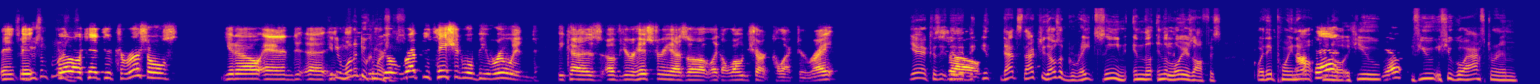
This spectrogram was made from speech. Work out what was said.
They, they do some well, commercials. I can't do commercials, you know, and uh, He didn't wanna do y- commercials. Your reputation will be ruined because of your history as a like a loan shark collector, right? Yeah, because So- that's actually that was a great scene in the in the lawyer's office where they point out, you know, if you Yep. if you if you go after him,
